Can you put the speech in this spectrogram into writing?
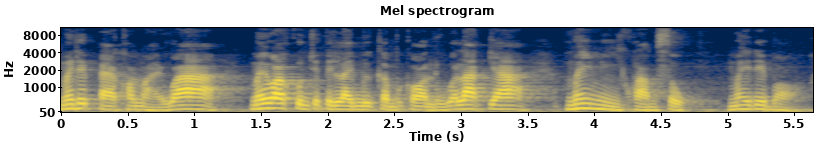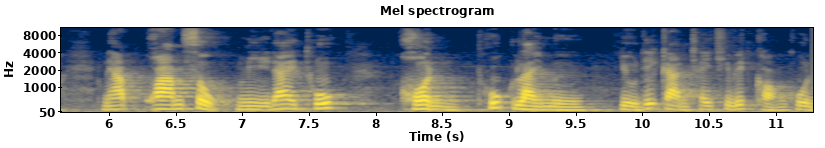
ไม่ได้แปลความหมายว่า ไม่ว่าคุณจะเป็นลายมือกรรมกรหรือว่าลากย่าไม่มีความสุขไม่ได้บอกนะครับ ความสุขมีได้ทุกคนทุกลายมืออยู่ที่การใช้ชีวิตของคุณ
